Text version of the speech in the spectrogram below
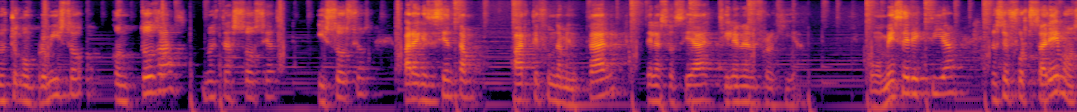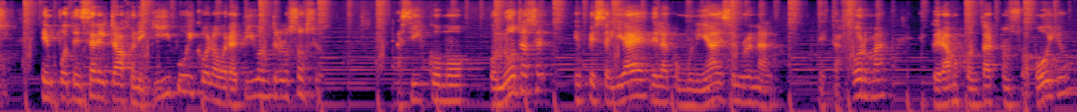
nuestro compromiso con todas nuestras socias y socios para que se sientan parte fundamental de la sociedad chilena de nefrología. Como mesa directiva, nos esforzaremos en potenciar el trabajo en equipo y colaborativo entre los socios, así como con otras especialidades de la comunidad de salud renal. De esta forma, esperamos contar con su apoyo,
